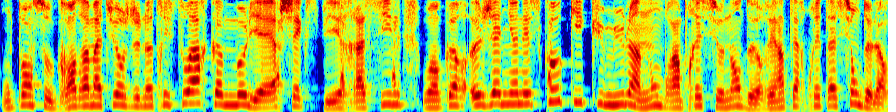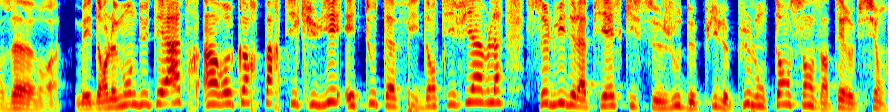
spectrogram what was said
On pense aux grands dramaturges de notre histoire comme Molière, Shakespeare, Racine ou encore Eugène Ionesco qui cumulent un nombre impressionnant de réinterprétations de leurs œuvres. Mais dans le monde du théâtre, un record particulier est tout à fait identifiable, celui de la pièce qui se joue depuis le plus longtemps sans interruption.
